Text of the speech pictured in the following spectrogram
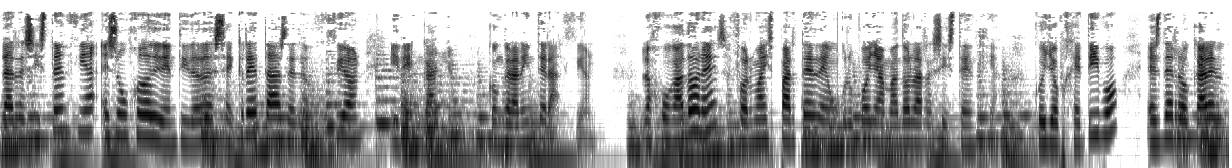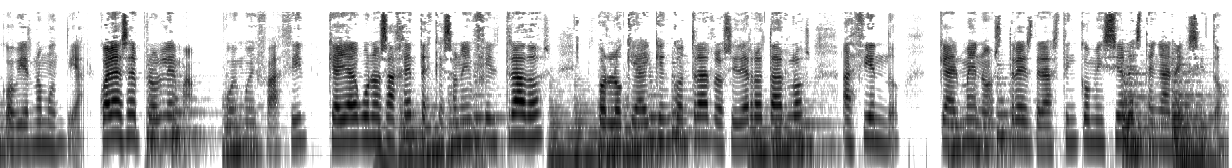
La Resistencia es un juego de identidades secretas, de deducción y de engaño, con gran interacción. Los jugadores formáis parte de un grupo llamado La Resistencia, cuyo objetivo es derrocar el gobierno mundial. ¿Cuál es el problema? Pues muy fácil, que hay algunos agentes que son infiltrados, por lo que hay que encontrarlos y derrotarlos haciendo que al menos tres de las cinco misiones tengan éxito.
